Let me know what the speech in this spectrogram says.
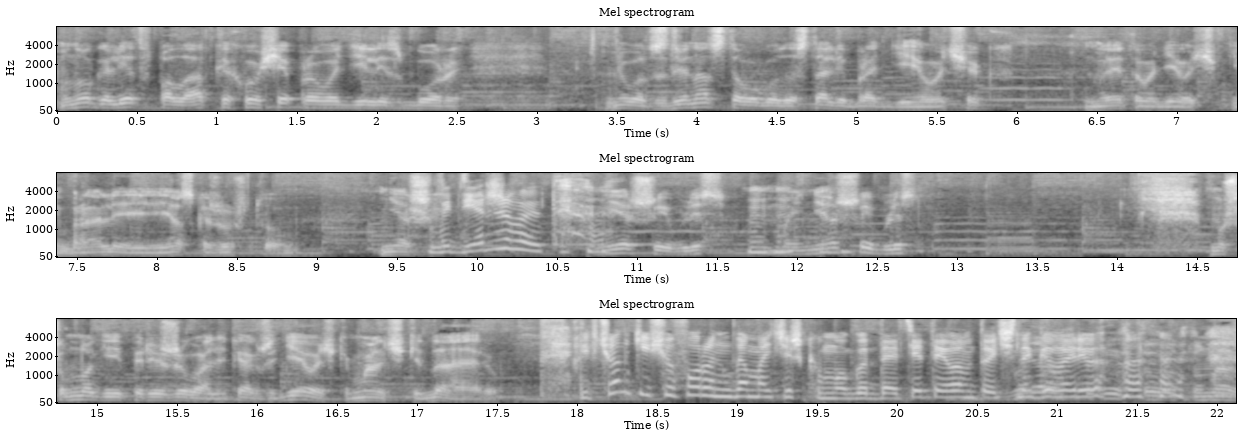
Много лет в палатках вообще проводили сборы. Вот, с 2012 года стали брать девочек. До этого девочек не брали. И я скажу, что не ошиблись. Выдерживают? Не ошиблись. Мы не ошиблись. Потому что многие переживали. Как же девочки, мальчики, да, я говорю. Девчонки еще фору иногда мальчишкам могут дать, это я вам точно ну, говорю. Я скажу, что вот у нас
